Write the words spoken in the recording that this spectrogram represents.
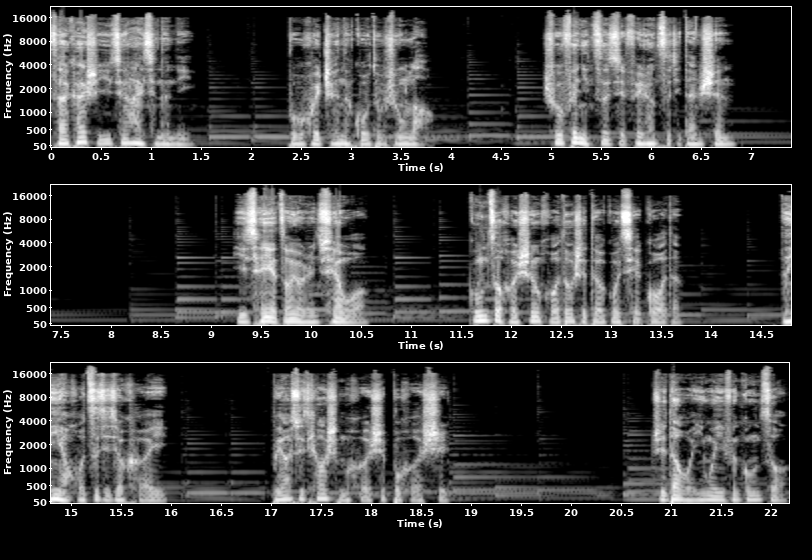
才开始遇见爱情的你，不会真的孤独终老，除非你自己非让自己单身。以前也总有人劝我，工作和生活都是得过且过的，能养活自己就可以，不要去挑什么合适不合适。直到我因为一份工作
